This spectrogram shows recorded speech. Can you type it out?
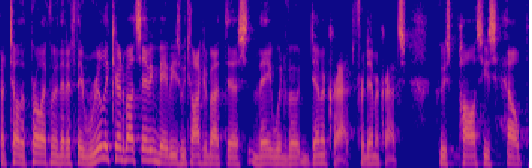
uh, tell the pro-life movement that if they really cared about saving babies, we talked about this, they would vote Democrat for Democrats whose policies help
